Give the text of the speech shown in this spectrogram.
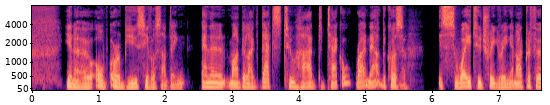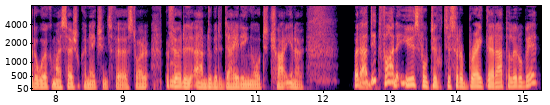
you know, or, or abusive, or something. And then it might be like that's too hard to tackle right now because. Yeah. It's way too triggering, and I'd prefer to work on my social connections first, or I prefer to um, do a bit of dating, or to try, you know. But I did find it useful to to sort of break that up a little bit,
